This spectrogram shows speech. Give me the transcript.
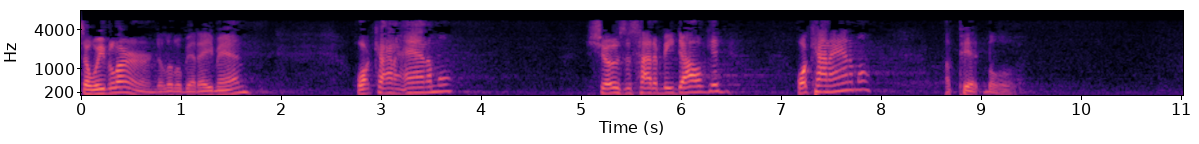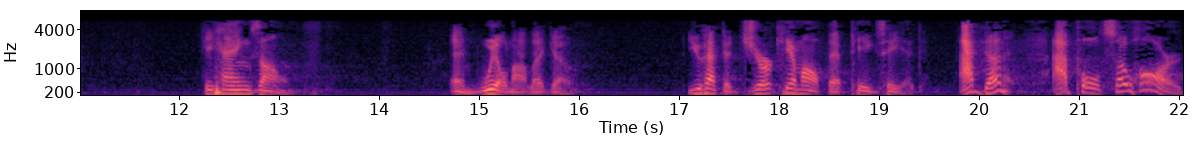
So we've learned a little bit, amen? What kind of animal shows us how to be dogged? What kind of animal? A pit bull. He hangs on and will not let go. You have to jerk him off that pig's head. I've done it. I pulled so hard.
